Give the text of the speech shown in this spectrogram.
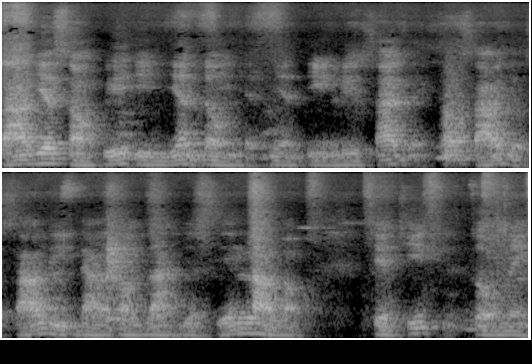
táo nhất sòng quý in nhân đồng nhật nhận ý lưu sai để có sáu nhật sáu lì đào tỏ đại nhật xiến lao lọ chí sự tổ mình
